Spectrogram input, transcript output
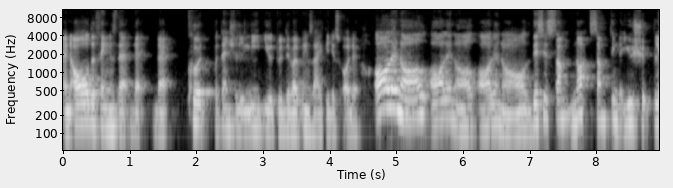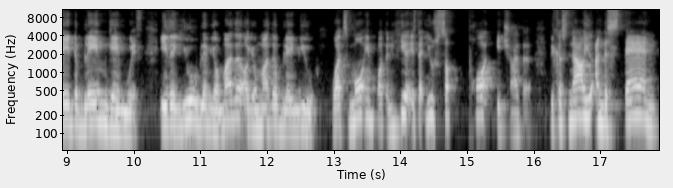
and all the things that that that could potentially lead you to develop anxiety disorder. All in all, all in all, all in all, this is some not something that you should play the blame game with. Either you blame your mother or your mother blame you. What's more important here is that you support each other because now you understand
